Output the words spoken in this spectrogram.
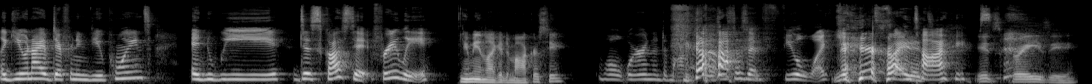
Like you and I have differing viewpoints and we discuss it freely. You mean like a democracy? Well, we're in a democracy. it just doesn't feel like You're right. It's, sometimes. it's crazy.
